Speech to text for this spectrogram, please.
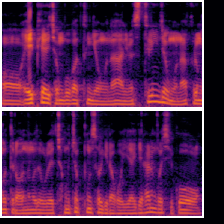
어, API 정보 같은 경우나 아니면 string 정보나 그런 것들을 얻는 것을 우리가 정적 분석이라고 이야기를 하는 것이고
